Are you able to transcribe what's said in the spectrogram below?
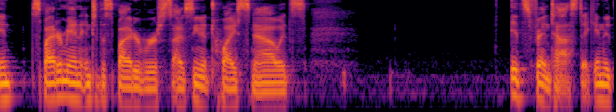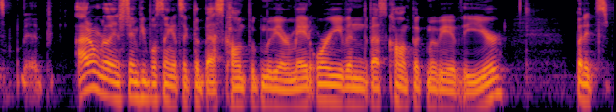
in Spider-Man Into the Spider-Verse, I've seen it twice now. It's it's fantastic, and it's I don't really understand people saying it's like the best comic book movie ever made, or even the best comic book movie of the year. But it's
